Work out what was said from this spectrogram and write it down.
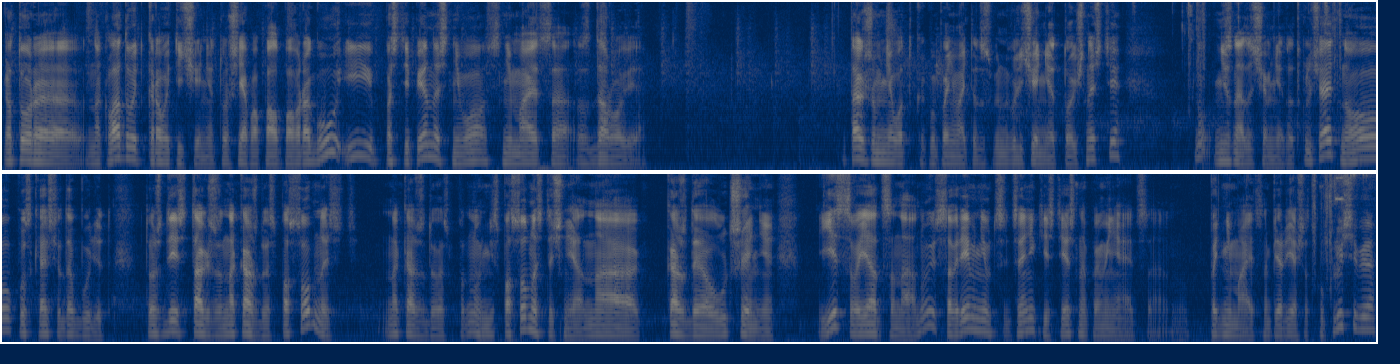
которая накладывает кровотечение. То есть я попал по врагу и постепенно с него снимается здоровье. Также мне вот, как вы понимаете, доступно увеличение точности. Ну, не знаю, зачем мне это отключать, но пускай всегда будет. То здесь также на каждую способность, на каждую, ну, не способность, точнее, а на каждое улучшение есть своя цена. Ну и со временем ценник, естественно, поменяется, поднимается. Например, я сейчас куплю себе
